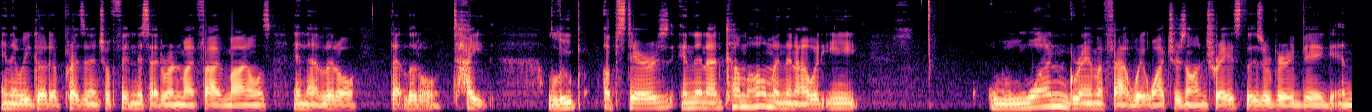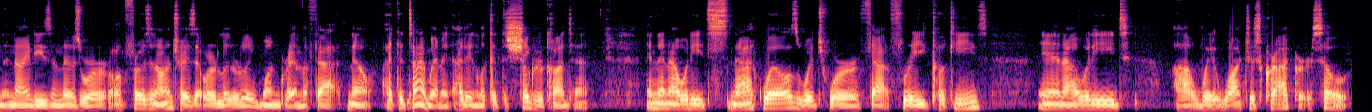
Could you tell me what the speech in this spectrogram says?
and then we'd go to Presidential Fitness. I'd run my five miles in that little that little tight loop upstairs, and then I'd come home, and then I would eat one gram of fat Weight Watchers entrees. Those were very big in the 90s, and those were frozen entrees that were literally one gram of fat. Now, at the time, I didn't look at the sugar content and then I would eat SnackWells, which were fat-free cookies, and I would eat uh, Weight Watchers crackers. So,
